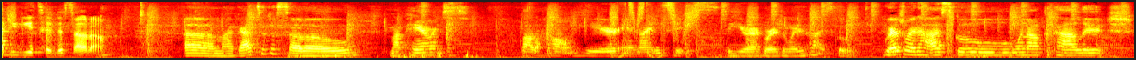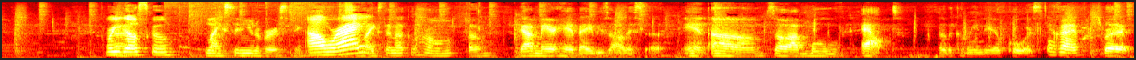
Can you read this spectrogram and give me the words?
How'd you get to DeSoto? Um, I got to DeSoto. My parents bought a home here in 96, the year I graduated high school. Graduated high school, went off to college, Where you Uh, go to school? Langston University. All right. Langston, Oklahoma. Um, got married, had babies, all that stuff. And um, so I moved out of the community, of course. Okay. But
